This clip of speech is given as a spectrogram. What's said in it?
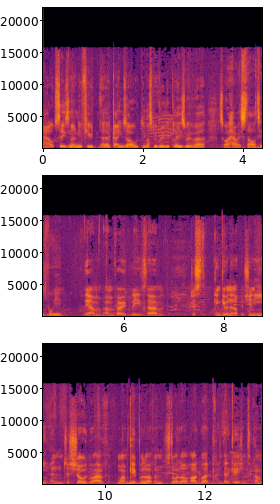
Our season only a few uh, games old. You must be really pleased with uh, sort of how it started for you. Yeah, I'm, I'm very pleased. Um, just been given an opportunity and just showed what, I've, what I'm capable of, and still a lot of hard work and dedication to come.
